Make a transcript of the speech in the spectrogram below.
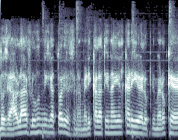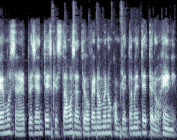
Cuando se habla de flujos migratorios en América Latina y el Caribe, lo primero que debemos tener presente es que estamos ante un fenómeno completamente heterogéneo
